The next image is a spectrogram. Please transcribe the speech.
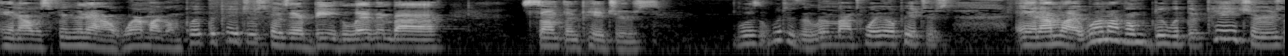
And I was figuring out where am I going to put the pictures because they're big 11 by something pictures. Was What is it, 11 by 12 pictures? And I'm like, what am I going to do with the pictures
